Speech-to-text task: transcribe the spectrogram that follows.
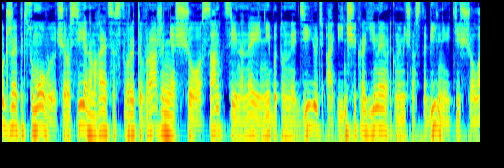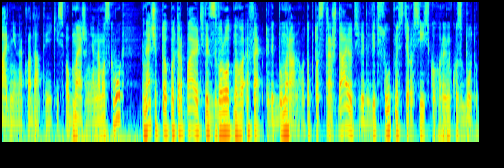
Отже, підсумовуючи, Росія намагається створити враження, що санкції на неї нібито не діють, а інші країни економічно стабільні і ті, що ладні накладати якісь обмеження на Москву, начебто потерпають від зворотного ефекту, від бумерангу, тобто страждають від відсутності російського ринку збуту.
